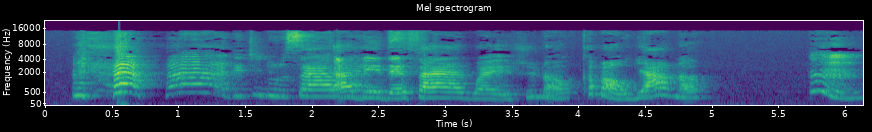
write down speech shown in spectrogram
did you do the sideways? I did that sideways. You know. Come on, y'all know. Hmm.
